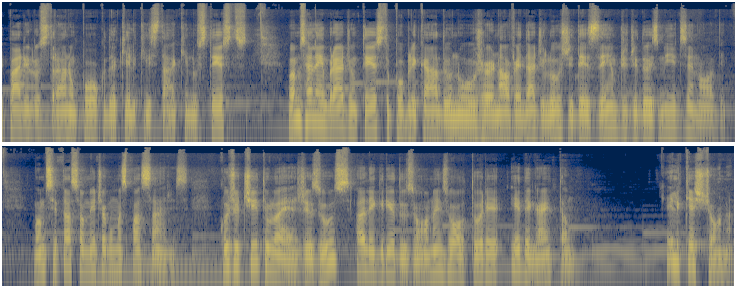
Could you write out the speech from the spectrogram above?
E para ilustrar um pouco daquilo que está aqui nos textos, vamos relembrar de um texto publicado no jornal Verdade e Luz de dezembro de 2019. Vamos citar somente algumas passagens, cujo título é Jesus, a Alegria dos Homens, o autor é Edgar Tão. Ele questiona:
